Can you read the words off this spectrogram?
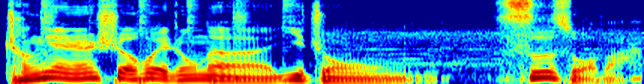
成年人社会中的一种思索吧。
